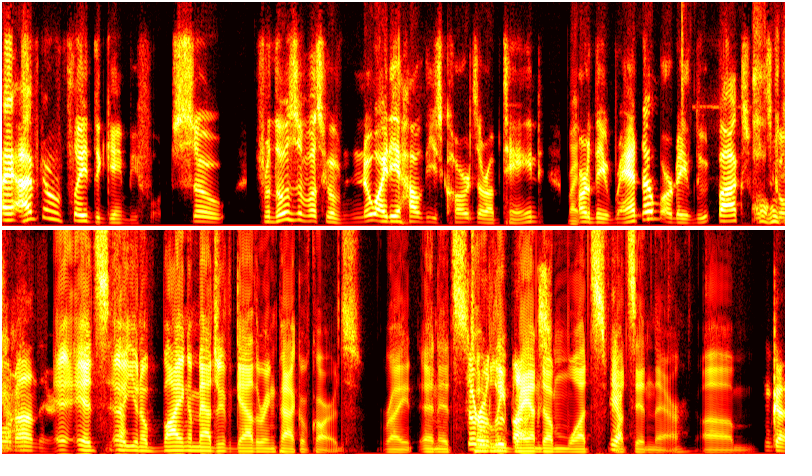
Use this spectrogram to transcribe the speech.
I've never played the game before. So, for those of us who have no idea how these cards are obtained, Right. are they random? Are they loot box? What's Oh, going yeah. on there? It's uh, you know buying a Magic the Gathering pack of cards, right? And it's Sort totally box. random what's Yeah. what's in there. Um, Okay.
